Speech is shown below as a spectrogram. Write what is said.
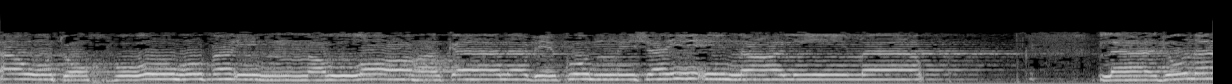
أو تخفوه فإن الله كان بكل شيء عليما. لا جناح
